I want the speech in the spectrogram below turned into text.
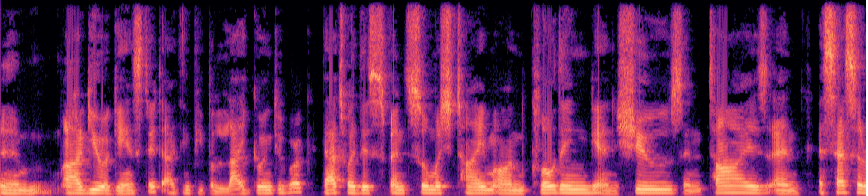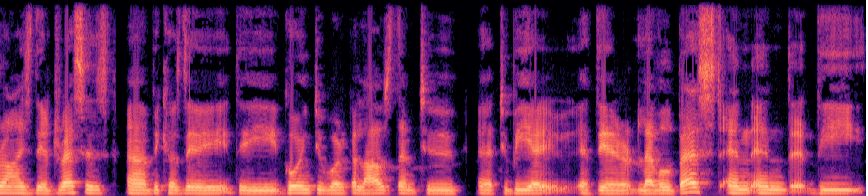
um, argue against it. I think people like going to work. That's why they spend so much time on clothing and shoes and ties and accessorize their dresses uh, because they the going to work allows them to uh, to be a, at their level best. And and the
